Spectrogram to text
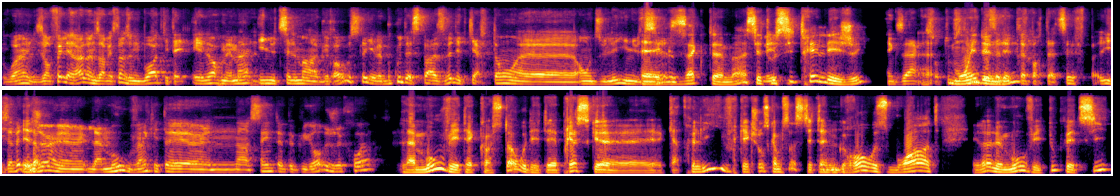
Ouais, ils ont fait l'erreur de nous investir dans une boîte qui était énormément, inutilement grosse. là. Il y avait beaucoup d'espace vide et de cartons euh, ondulés inutiles. Exactement. C'est aussi très léger. Exact. Euh, Surtout moins de très portatif. Ils avaient Et déjà un- la Move, hein, qui était une enceinte un peu plus grosse, je crois. La Move était costaude, était presque euh, 4 livres, quelque chose comme ça. C'était une Mm. grosse boîte. Et là, le Move est tout petit.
